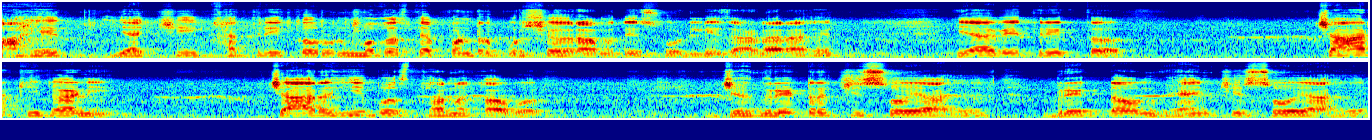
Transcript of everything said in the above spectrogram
आहेत याची खात्री करून मगच त्या पंढरपूर शहरामध्ये सोडली जाणार आहेत. या व्यतिरिक्त चार ठिकाणी चारही बसस्थानकावर जनरेटरची सोय आहे ब्रेकडाऊन व्हॅनची सोय आहे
